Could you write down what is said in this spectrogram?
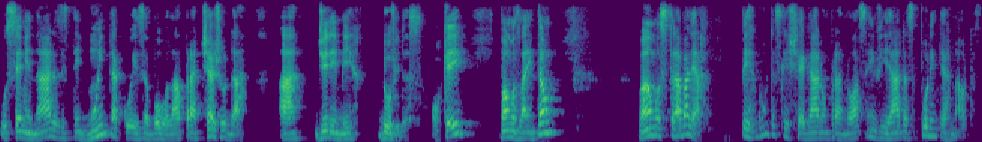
os seminários, e tem muita coisa boa lá para te ajudar a dirimir dúvidas, ok? Vamos lá então? Vamos trabalhar. Perguntas que chegaram para nós enviadas por internautas.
